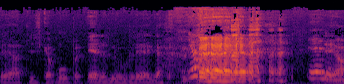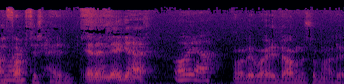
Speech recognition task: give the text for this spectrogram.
Det er at de skal bo på 'Er det noen lege?' Det har faktisk hendt. Er det en lege her? Å ja. Og det var ei dame som hadde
